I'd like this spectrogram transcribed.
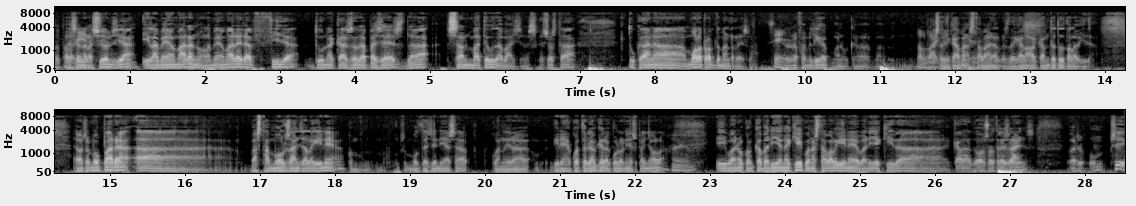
Tota de la generacions ja, i la meva mare no. La meva mare era filla d'una casa de pagès de Sant Mateu de Bages, que això està tocant a, molt a prop de Manresa. Sí. Era una família bueno, que... Bages, es dedicaven, sí. estaven, es dedicaven al camp de tota la vida. Llavors el meu pare eh, va estar molts anys a la Guinea, com molta gent ja sap, quan era Guinea Equatorial, que era colònia espanyola, Ah, ja. I bueno, com que venien aquí, quan estava a la Guinea, venia aquí de cada dos o tres anys, un, sí,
